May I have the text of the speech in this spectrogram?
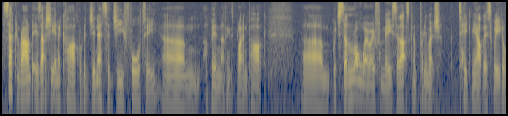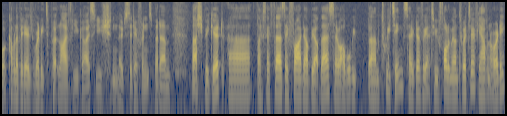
Second round is actually in a car called a Ginetta G40 um, up in, I think it's Blyton Park, um, which is a long way away from me, so that's going to pretty much take me out this week. I've got a couple of videos ready to put live for you guys, so you shouldn't notice a difference. But um, that should be good. Uh, like I say, Thursday, Friday, I'll be up there, so I will be um, tweeting. So don't forget to follow me on Twitter if you haven't already,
